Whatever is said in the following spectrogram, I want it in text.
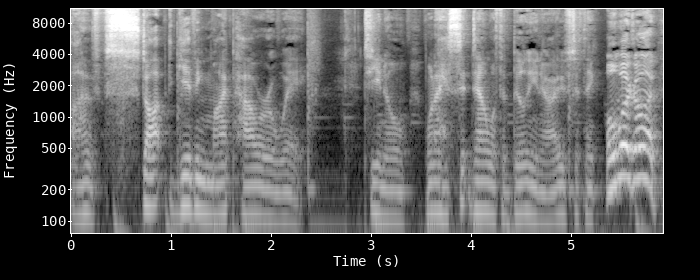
I've stopped giving my power away. To you know, when I sit down with a billionaire, I used to think, oh my god,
